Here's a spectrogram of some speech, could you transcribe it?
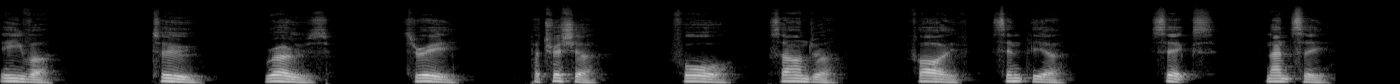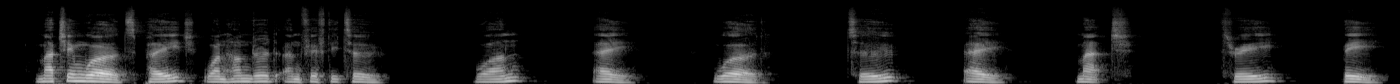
Eva. 2. Rose. 3. Patricia. 4. Sandra. 5. Cynthia. 6. Nancy. Matching words, page 152. 1. A. Word. 2. A. Match. 3. B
